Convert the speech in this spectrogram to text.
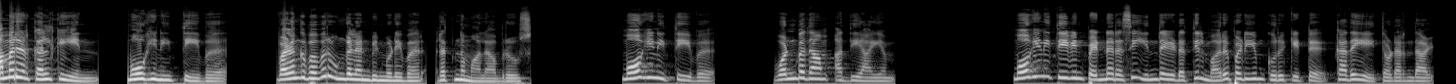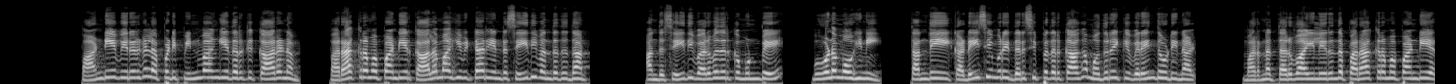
அமரர் கல்கியின் மோகினி தீவு. வழங்குபவர் உங்கள் அன்பின் முனைவர் ரத்னமாலா புரூஸ். மோகினி தீவு ஒன்பதாம் அத்தியாயம். மோகினி தீவின் பெண்ணரசி இந்த இடத்தில் மறுபடியும் குறுக்கிட்டு கதையை தொடர்ந்தாள். பாண்டிய வீரர்கள் அப்படி பின்வாங்கியதற்கு காரணம் பராக்கிரம பாண்டியர் காலமாகிவிட்டார் என்ற செய்தி வந்ததுதான். அந்த செய்தி வருவதற்கு முன்பே புவனமோகினி தந்தையை கடைசி முறை தரிசிப்பதற்காக மதுரைக்கு விரைந்தோடினாள். மரணத் தருவாயிலிருந்த பராக்கிரம பாண்டியர்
